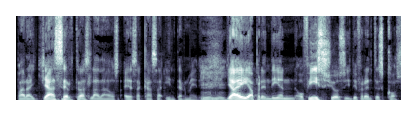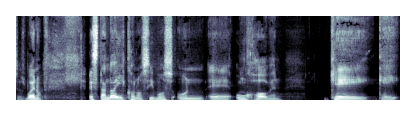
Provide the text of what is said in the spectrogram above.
para ya ser trasladados a esa casa intermedia. Ya ahí aprendían oficios y diferentes cosas. Bueno, estando ahí conocimos un, eh, un joven que, que,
